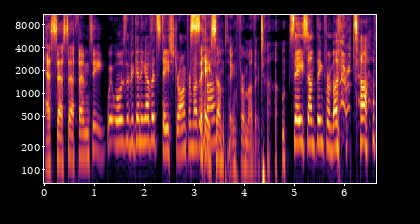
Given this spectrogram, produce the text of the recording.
SSFMT. Wait, what was the beginning of it? Stay strong for Mother Say Tom? something for Mother Tom. Say something for Mother Tom.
